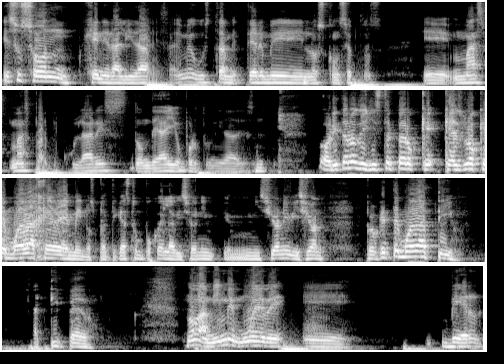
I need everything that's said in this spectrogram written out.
esos son generalidades. A mí me gusta meterme en los conceptos eh, más, más particulares donde hay oportunidades. Ahorita nos dijiste, pero ¿qué, ¿qué, es lo que mueve a GBM? Y nos platicaste un poco de la visión y, misión y visión. ¿Pero qué te mueve a ti? A ti, Pedro. No, a mí me mueve eh, ver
